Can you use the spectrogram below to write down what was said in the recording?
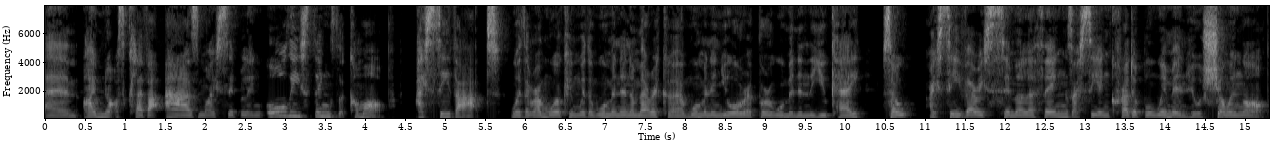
Um, I'm not as clever as my sibling. All these things that come up. I see that whether I'm working with a woman in America, a woman in Europe, or a woman in the UK. So I see very similar things. I see incredible women who are showing up,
